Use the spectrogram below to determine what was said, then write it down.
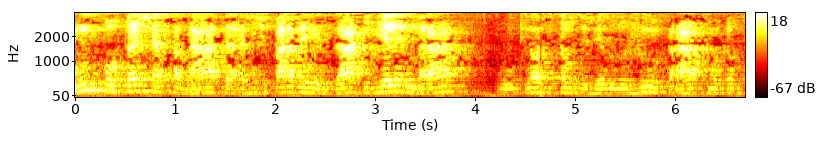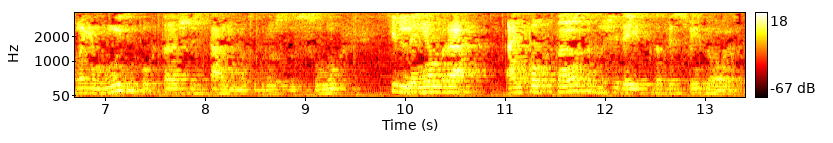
muito importante nessa data a gente parabenizar e relembrar o que nós estamos vivendo no Junho Prato, uma campanha muito importante do Estado de Mato Grosso do Sul, que lembra a importância dos direitos da pessoa idosa.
